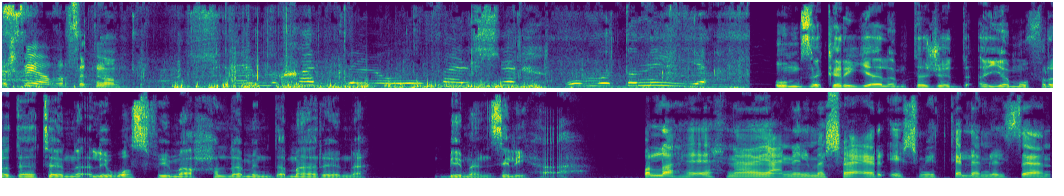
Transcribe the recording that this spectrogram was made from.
إيش فيها غرفة نومك؟ مخدة وفرشة ومطنية أم زكريا لم تجد أي مفردات لوصف ما حل من دمار بمنزلها. والله إحنا يعني المشاعر ما يتكلم لسان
